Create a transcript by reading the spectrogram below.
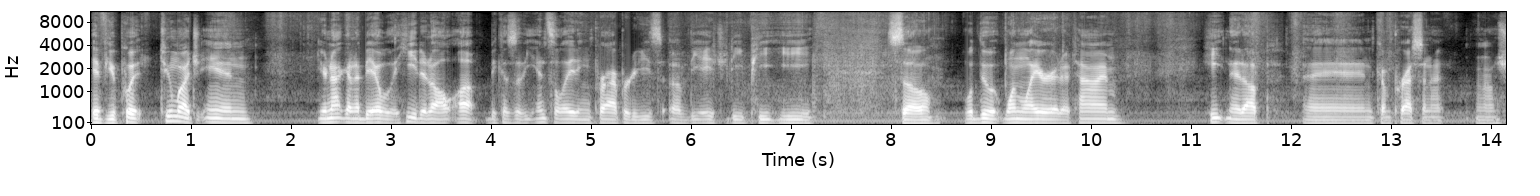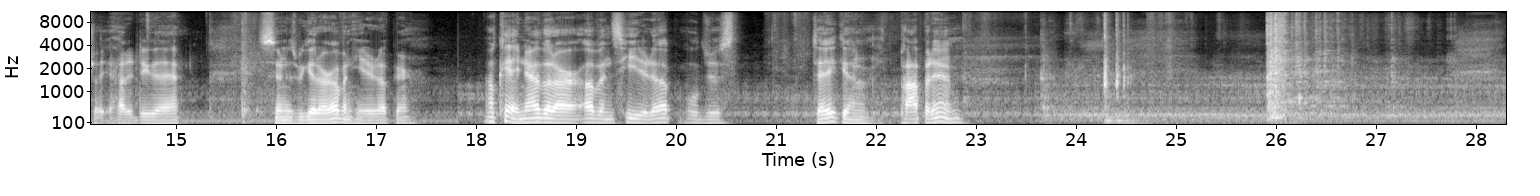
If you put too much in, you're not going to be able to heat it all up because of the insulating properties of the HDPE. So we'll do it one layer at a time, heating it up and compressing it. And I'll show you how to do that as soon as we get our oven heated up here. Okay, now that our oven's heated up, we'll just take and pop it in.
